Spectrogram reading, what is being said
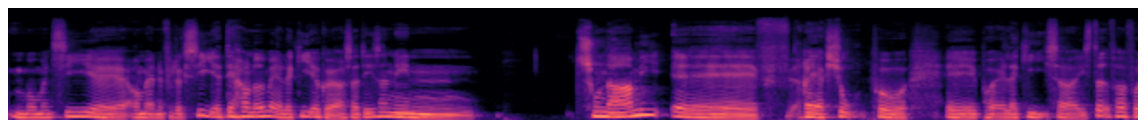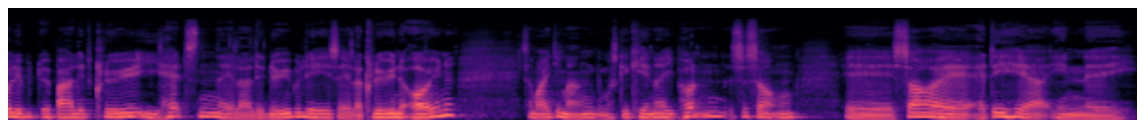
må man sige øh, om anafylaksi, at det har jo noget med allergi at gøre, så det er sådan en tsunami-reaktion øh, på, øh, på allergi. Så i stedet for at få lidt, øh, bare lidt kløe i halsen, eller lidt nøbelæse, eller kløende øjne, som rigtig mange måske kender i pollensæsonen, øh, så øh, er det her en... Øh,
